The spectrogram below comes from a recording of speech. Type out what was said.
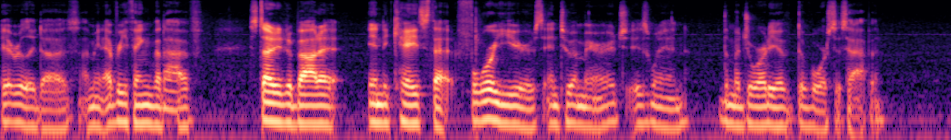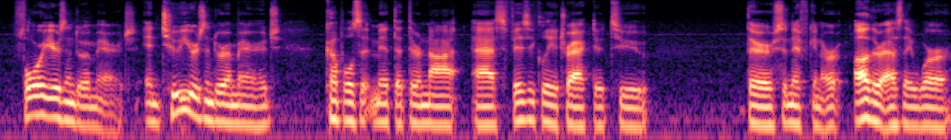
It really does. I mean, everything that I've studied about it indicates that four years into a marriage is when the majority of divorces happen. Four years into a marriage. And two years into a marriage, couples admit that they're not as physically attracted to their significant other as they were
